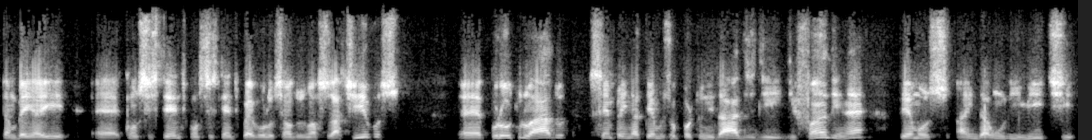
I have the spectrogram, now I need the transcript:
também aí é, consistente, consistente com a evolução dos nossos ativos. É, por outro lado, sempre ainda temos oportunidades de, de funding, né? Temos ainda um limite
